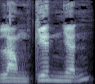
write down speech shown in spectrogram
lòng kiên nhẫn.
